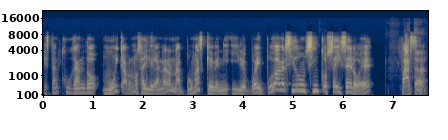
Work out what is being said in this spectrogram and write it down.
están jugando muy cabrón. O sea, y le ganaron a Pumas que venía. Y, güey, pudo haber sido un 5-6-0, ¿eh? Fácil. ¿Neta?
